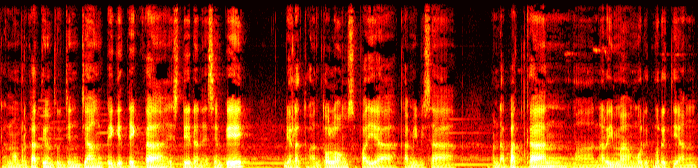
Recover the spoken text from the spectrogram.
Tuhan mau berkati untuk jenjang PGTK, SD dan SMP. Biarlah Tuhan tolong supaya kami bisa mendapatkan, menerima murid-murid yang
